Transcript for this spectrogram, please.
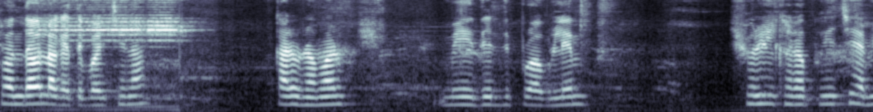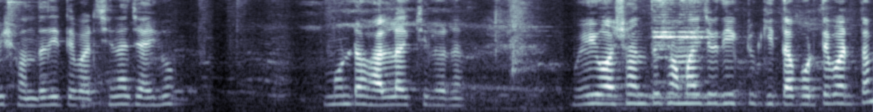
সন্ধ্যাও লাগাতে পারছি না। কারণ আমার মেয়েদের প্রবলেম শরীর খারাপ হয়েছে, আমি সন্ধ্যা দিতে পারছি না, যাই হোক। মনটা ভালো লাগছিল না। এই অশান্ত সময় যদি একটু গীতা পড়তে পারতাম,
